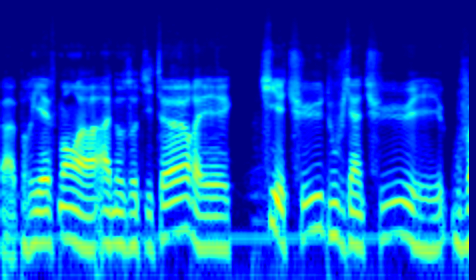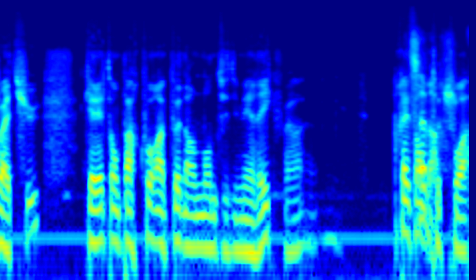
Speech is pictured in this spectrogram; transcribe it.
bah, brièvement à, nos auditeurs et qui es-tu, d'où viens-tu et où vas-tu? Quel est ton parcours un peu dans le monde du numérique? Présente-toi.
